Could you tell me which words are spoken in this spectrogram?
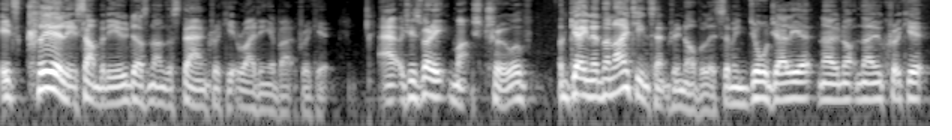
It's clearly somebody who doesn't understand cricket writing about cricket, uh, which is very much true of again of the 19th century novelists. I mean, George Eliot, no, not no cricket.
